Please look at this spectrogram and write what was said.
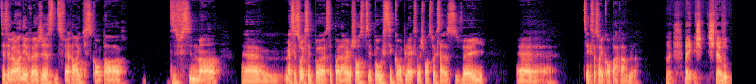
c'est vraiment des registres différents qui se comparent difficilement. Euh, mais c'est sûr que c'est pas c'est pas la même chose, c'est pas aussi complexe, mais je pense pas que ça se veuille euh, que ce soit comparable. Ouais. Ben, je, t'avoue,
